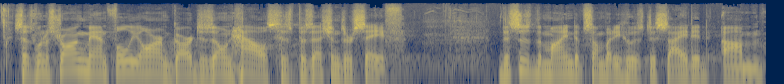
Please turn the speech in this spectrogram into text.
It says, When a strong man, fully armed, guards his own house, his possessions are safe. This is the mind of somebody who has decided, um,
